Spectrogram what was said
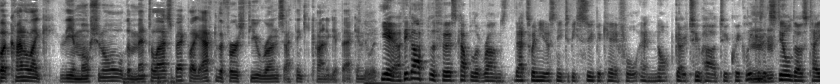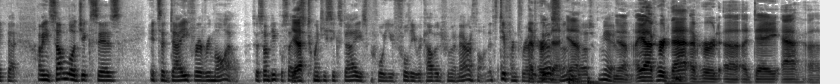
But kind of like the emotional, the mental aspect, like after the first few runs, I think you kind of get back into it. Yeah, I think after the first couple of runs, that's when you just need to be super careful and not go too hard too quickly because Mm-hmm. it still does take that. I mean, some logic says it's a day for every mile. So some people say Yeah. it's 26 days before you've fully recovered from a marathon. It's different for every I've heard that, person. yeah. But yeah. Yeah, yeah, I've heard that. I've heard uh, a day a uh,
